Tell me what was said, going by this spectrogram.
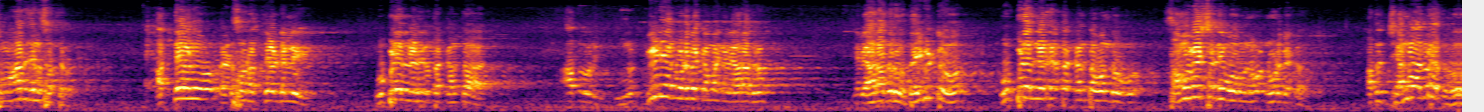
ಸುಮಾರು ಜನ ಸತ್ತರು. ಹದಿನೇಳು, ಎರಡ್ ಸಾವಿರದ ಹದಿನೇಳರಲ್ಲಿ ಹುಬ್ಬಳ್ಳಿಯಲ್ಲಿ ನಡೆದಿರತಕ್ಕಂಥ ಅದು ವಿಡಿಯೋ ನೋಡ್ಬೇಕಮ್ಮ ನೀವು ಯಾರಾದ್ರೂ? ನೀವು ಯಾರಾದರೂ ದಯವಿಟ್ಟು ಹುಬ್ಬಳ್ಳಿ ನಡೆದಿರ್ತಕ್ಕಂಥ ಒಂದು ಸಮಾವೇಶ ನೀವು ನೋಡಬೇಕು. ಅದು. ಜನ ಜನ ಅಲ್ಲದು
